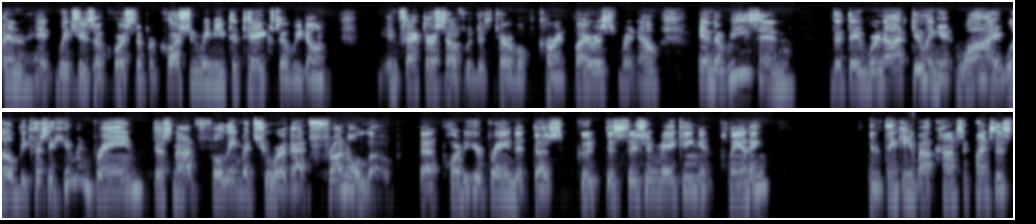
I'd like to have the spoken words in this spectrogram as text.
and it, which is, of course, the precaution we need to take so we don't infect ourselves with this terrible current virus right now. And the reason that they were not doing it, why? Well, because the human brain does not fully mature. That frontal lobe, that part of your brain that does good decision making and planning and thinking about consequences,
